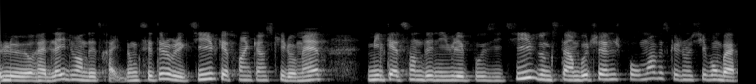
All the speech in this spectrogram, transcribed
le Red Light Vendée Trail. Donc c'était l'objectif, 95 km 1400 de dénivelé positif. Donc c'était un beau challenge pour moi parce que je me suis dit, bon, bah,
